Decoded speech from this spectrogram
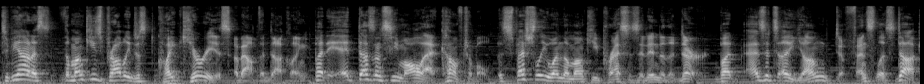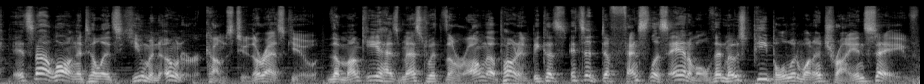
To be honest, the monkey's probably just quite curious about the duckling, but it doesn't seem all that comfortable, especially when the monkey presses it into the dirt. But as it's a young, defenseless duck, it's not long until its human owner comes to the rescue. The monkey has messed with the wrong opponent because it's a defenseless animal that most people would want to try and save.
